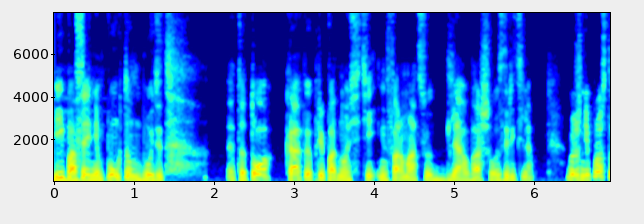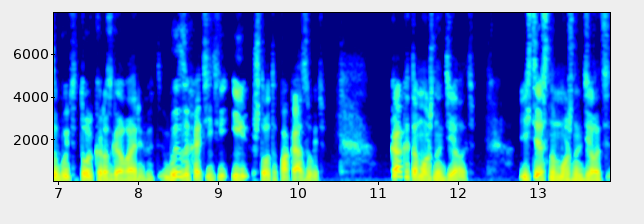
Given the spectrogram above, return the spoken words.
И последним пунктом будет это то, как вы преподносите информацию для вашего зрителя. Вы же не просто будете только разговаривать, вы захотите и что-то показывать. Как это можно делать? Естественно, можно делать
